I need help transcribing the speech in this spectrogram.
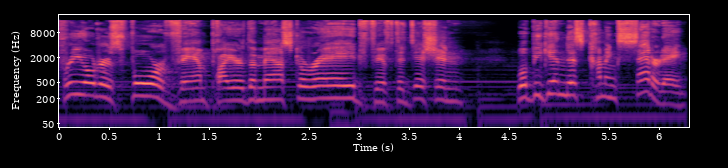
pre-orders for Vampire the Masquerade 5th edition will begin this coming Saturday,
